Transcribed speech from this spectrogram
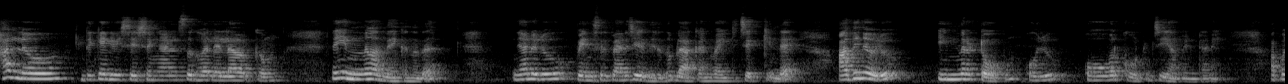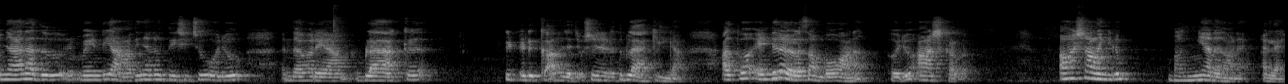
ഹലോ എന്തൊക്കെ എന്റെ വിശേഷങ്ങൾ? സുഖമല്ല എല്ലാവർക്കും? ഞാൻ ഇന്ന് വന്നേക്കുന്നത് ഞാനൊരു പെൻസിൽ പാൻ ചെയ്തിരുന്നു ബ്ലാക്ക് ആൻഡ് വൈറ്റ് ചെക്കിന്റെ അതിനൊരു ഇന്നർ ടോപ്പും ഒരു ഓവർ കോട്ടും ചെയ്യാൻ വേണ്ടിയിട്ടാണ്. അപ്പോൾ ഞാനത് വേണ്ടി ആദ്യം ഞാൻ ഉദ്ദേശിച്ചു ഒരു എന്താ പറയുക ബ്ലാക്ക് എടുക്കാമെന്ന് വിചാരിച്ചു. പക്ഷേ എന്റെ അടുത്ത് ബ്ലാക്ക് ഇല്ല. അപ്പോൾ എന്റെ കയ്യിലുള്ള സംഭവമാണ് ഒരു ആഷ് കളർ ആഷാണെങ്കിലും ഭംഗിയാണ് കാണാൻ അല്ലേ?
